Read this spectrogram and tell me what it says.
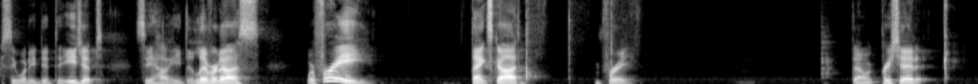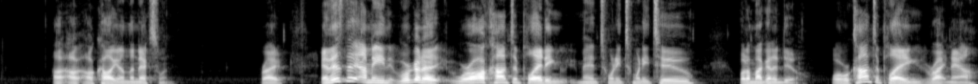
see what He did to Egypt, see how He delivered us. We're free. Thanks, God. I'm free. Don't appreciate it. I'll, I'll call you on the next one, right? And this, I mean, we're gonna, we're all contemplating, man, 2022. What am I gonna do? Well, we're contemplating right now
